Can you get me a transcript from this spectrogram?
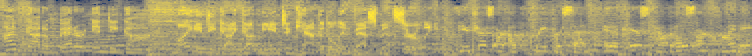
I've got a better indie guy. My indie guy got me into capital investments early. Futures are up 3%. It appears capitals are climbing.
